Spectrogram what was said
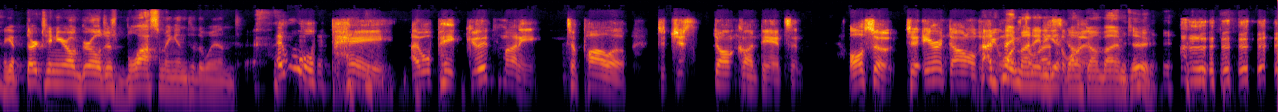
like a 13 year old girl just blossoming into the wind. I will pay. I will pay good money to Paolo to just dunk on Danson. Also, to Aaron Donald. I'd pay money to get wrestle dunked on by him too.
